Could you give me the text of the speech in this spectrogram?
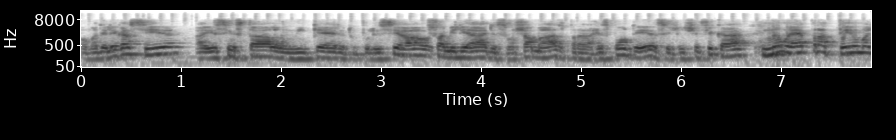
uma delegacia, aí se instala um inquérito policial, os familiares são chamados para responder, se justificar. Não é para ter uma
